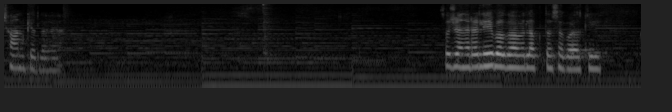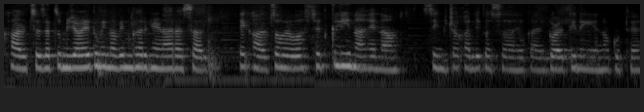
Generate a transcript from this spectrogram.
छान केलं आहे सो जनरली हे बघावं लागतं सगळं की खालचं जर तुम्ही जेव्हा तुम्ही नवीन घर घेणार असाल ते खालचं व्यवस्थित क्लीन आहे ना सिंकच्या खाली कसं आहे काय गळती नाही आहे ना कुठे.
